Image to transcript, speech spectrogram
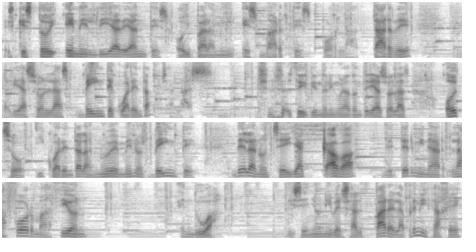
Es que estoy en el día de antes. Hoy para mí es martes por la tarde. En realidad son las 20.40, o sea, las... No estoy diciendo ninguna tontería, son las 8 y 40, las 9 menos 20 de la noche. Y acaba de terminar la formación en DUA, Diseño Universal para el Aprendizaje,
